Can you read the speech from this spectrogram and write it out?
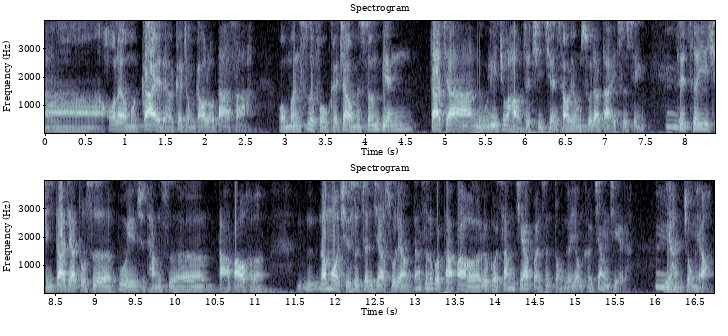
啊，后来我们盖的各种高楼大厦，我们是否可以在我们身边大家努力做好这起减少用塑料袋一次性？这次疫情大家都是不允许堂食和打包盒，嗯那么其实增加塑料，但是如果打包盒，如果商家本身懂得用可降解的，也很重要。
